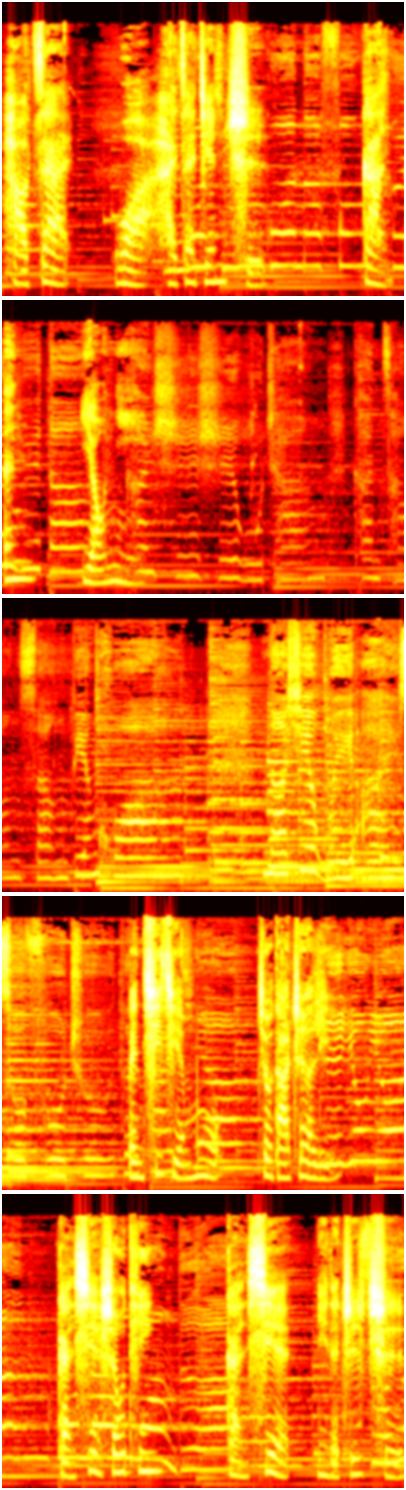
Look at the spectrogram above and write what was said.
好在。我还在坚持，感恩有你。本期节目就到这里，感谢收听，感谢你的支持。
